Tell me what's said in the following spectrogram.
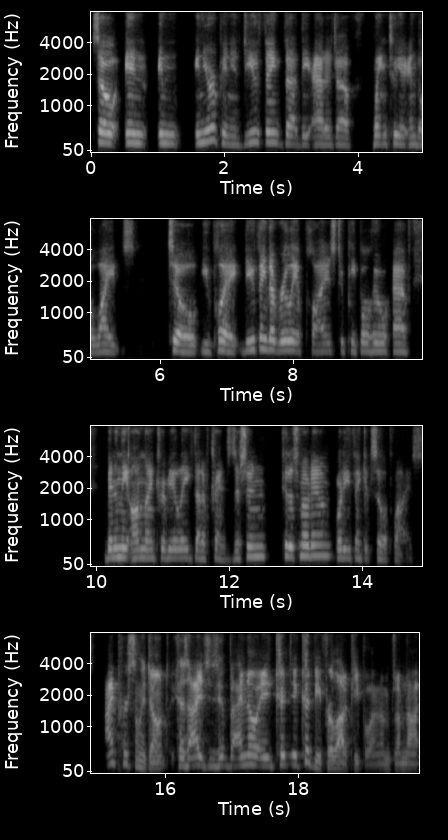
So in in in your opinion, do you think that the adage of wait until you're in the lights till you play. Do you think that really applies to people who have been in the online trivia league that have transitioned to the Schmoedown, or do you think it still applies? I personally don't because I I know it could it could be for a lot of people and I'm, I'm not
